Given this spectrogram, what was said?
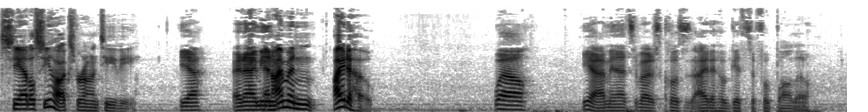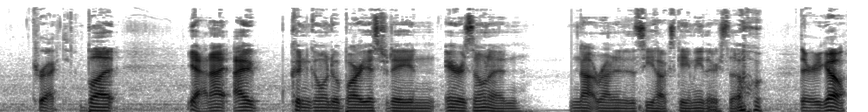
Seattle Seahawks were on TV, yeah, and I mean, and I'm in Idaho. well, yeah, I mean that's about as close as Idaho gets to football, though. Correct. But yeah, and I, I couldn't go into a bar yesterday in Arizona and not run into the Seahawks game either. So There you go.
